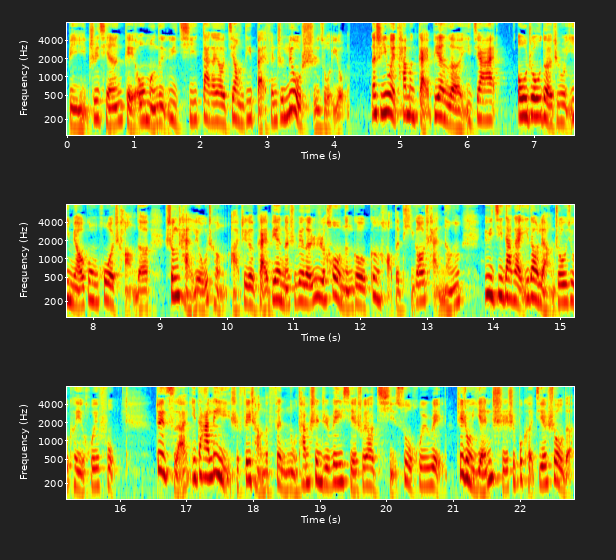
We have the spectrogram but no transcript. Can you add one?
比之前给欧盟的预期大概要降低百分之六十左右。那是因为他们改变了一家欧洲的这种疫苗供货厂的生产流程啊。这个改变呢，是为了日后能够更好的提高产能，预计大概一到两周就可以恢复。对此啊，意大利是非常的愤怒，他们甚至威胁说要起诉辉瑞。这种延迟是不可接受的，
